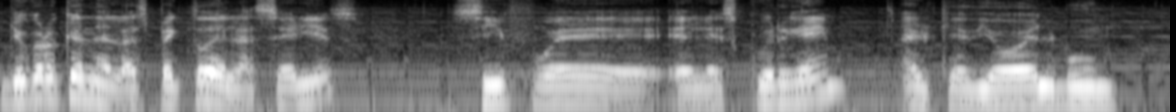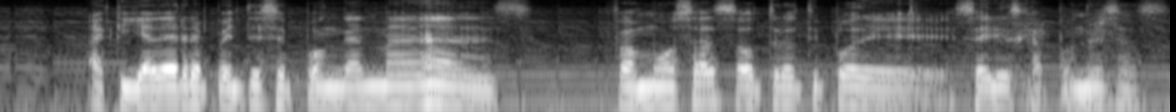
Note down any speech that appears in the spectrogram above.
Yo creo que en el aspecto de las series, sí fue el Squid Game el que dio el boom. A que ya de repente se pongan más famosas otro tipo de series japonesas.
